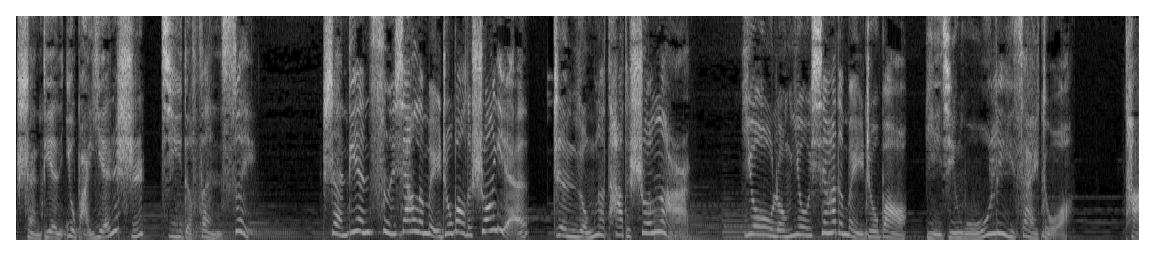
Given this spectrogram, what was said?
闪电又把岩石击得粉碎。闪电刺瞎了美洲豹的双眼，震聋了它的双耳，又聋又瞎的美洲豹已经无力再躲，它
